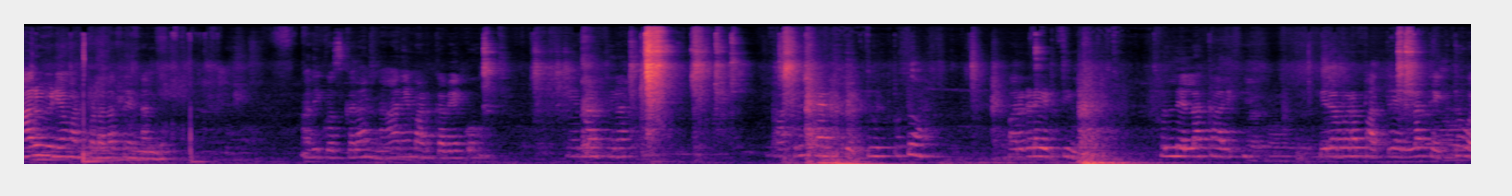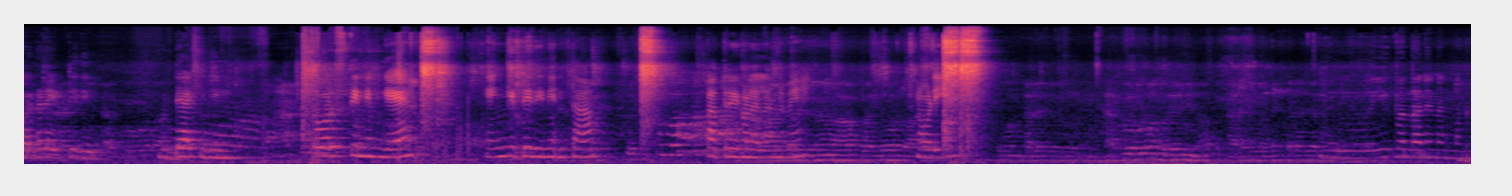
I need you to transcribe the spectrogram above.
ಯಾರೂ ವಿಡಿಯೋ ಮಾಡ್ಕೊಡಲ್ಲ ಫ್ರೆಂಡ್ ನನಗೆ ಅದಕ್ಕೋಸ್ಕರ ನಾನೇ ಮಾಡ್ಕೋಬೇಕು. ಏನು ಮಾಡ್ತೀರಾ? ಬಿಟ್ಬಿಟ್ಟು ಹೊರಗಡೆ ಇಡ್ತೀನಿ. ಫುಲ್ ಎಲ್ಲ ಖಾಲಿ ಇರೋ ಬರೋ ಪಾತ್ರೆ ಎಲ್ಲ ತೆಗೆದು ಹೊರಗಡೆ ಇಟ್ಟಿದ್ದೀನಿ. ಮುದ್ದೆ ಹಾಕಿದ್ದೀನಿ. ತೋರಿಸ್ತೀನಿ ನಿಮಗೆ. ಹೆಂಗಿಟ್ಟಿದ್ದೀನಿ ಅಂತ ಪಾತ್ರೆಗಳೆಲ್ಲನೂ ನೋಡಿ. ಈಗ ಬಂದಾನೆ ನನ್ನ ಮಗ.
